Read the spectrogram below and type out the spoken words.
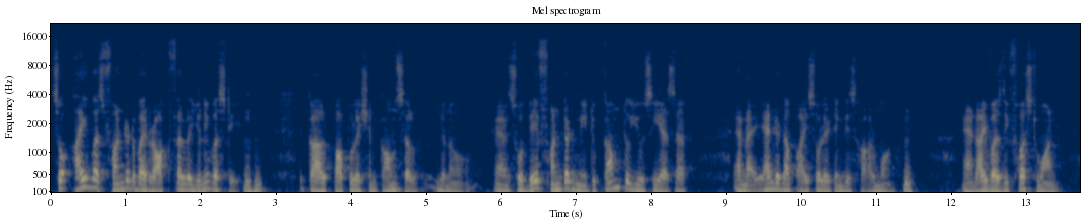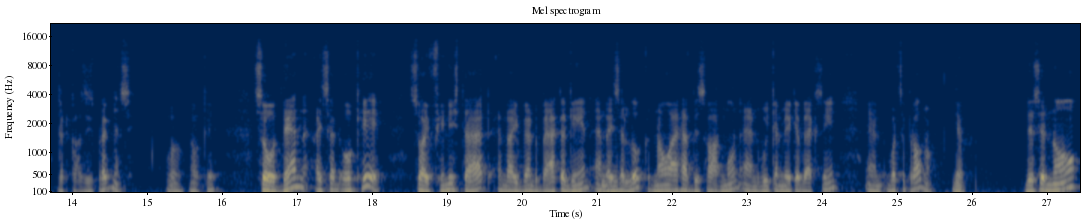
So I was funded by Rockefeller University hmm called Population Council, you know, and so they funded me to come to UCSF, and I ended up isolating this hormone, Hmm. and I was the first one that causes pregnancy. Wow. Okay, so then I said, okay. So I finished that, and I went back again, and I Mhm. said, look, now I have this hormone, and we can make a vaccine, and what's the problem? Yeah. They said, no,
